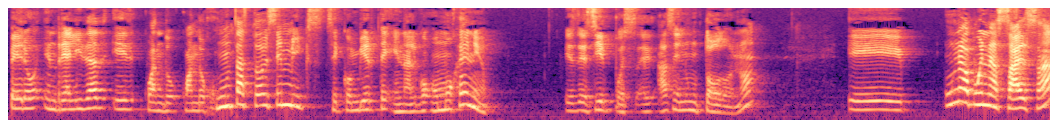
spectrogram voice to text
Pero en realidad es cuando, cuando juntas todo ese mix se convierte en algo homogéneo. Es decir, pues eh, hacen un todo, ¿no? Eh, una buena salsa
